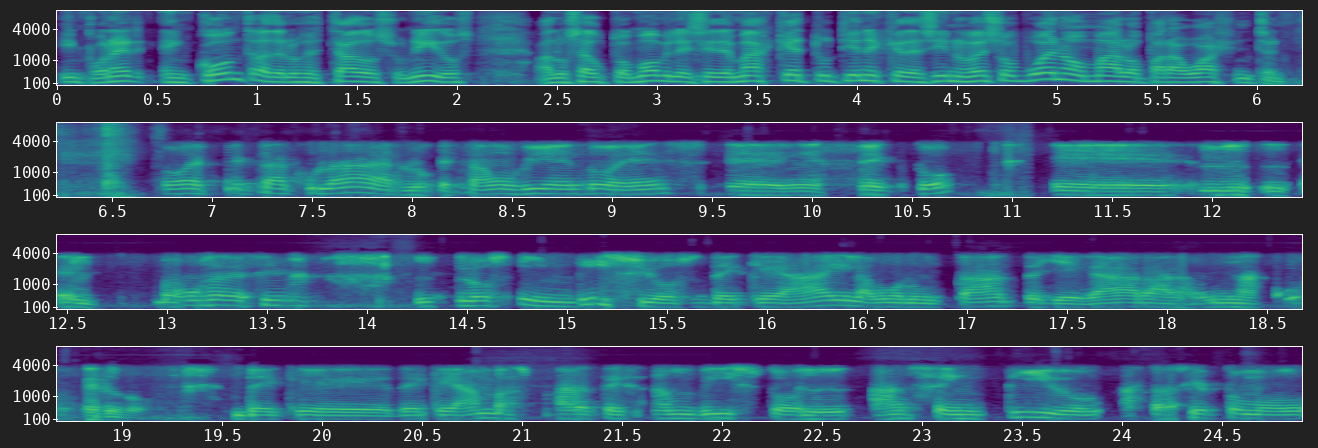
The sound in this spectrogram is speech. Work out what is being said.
imponer en contra de los Estados Unidos a los automóviles y demás. ¿Qué tú tienes que decirnos? ¿Eso es bueno o malo para Washington? Todo espectacular. Lo que estamos viendo es, eh, en efecto, eh, el- vamos a decir, los indicios de que hay la voluntad de llegar a un acuerdo, de que, de que ambas partes han visto, el, han sentido, hasta cierto modo,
